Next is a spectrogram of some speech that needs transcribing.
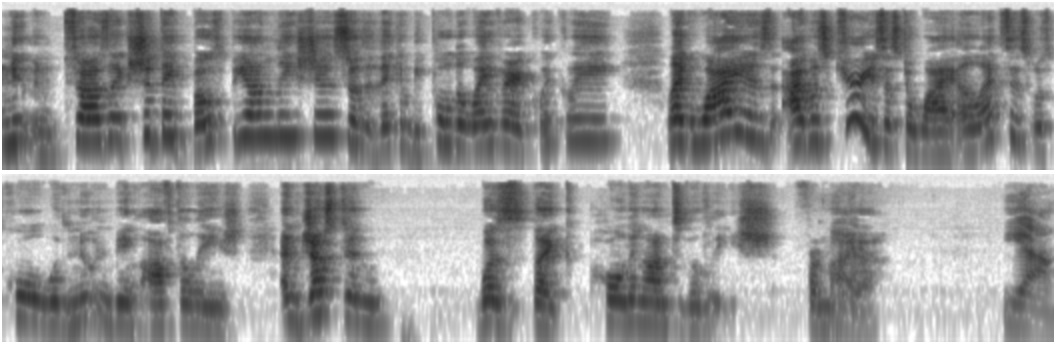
Newton. So I was like, should they both be on leashes so that they can be pulled away very quickly? Like, why is I was curious as to why Alexis was cool with Newton being off the leash and Justin was like holding on to the leash for Maya. Yeah. Yeah.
